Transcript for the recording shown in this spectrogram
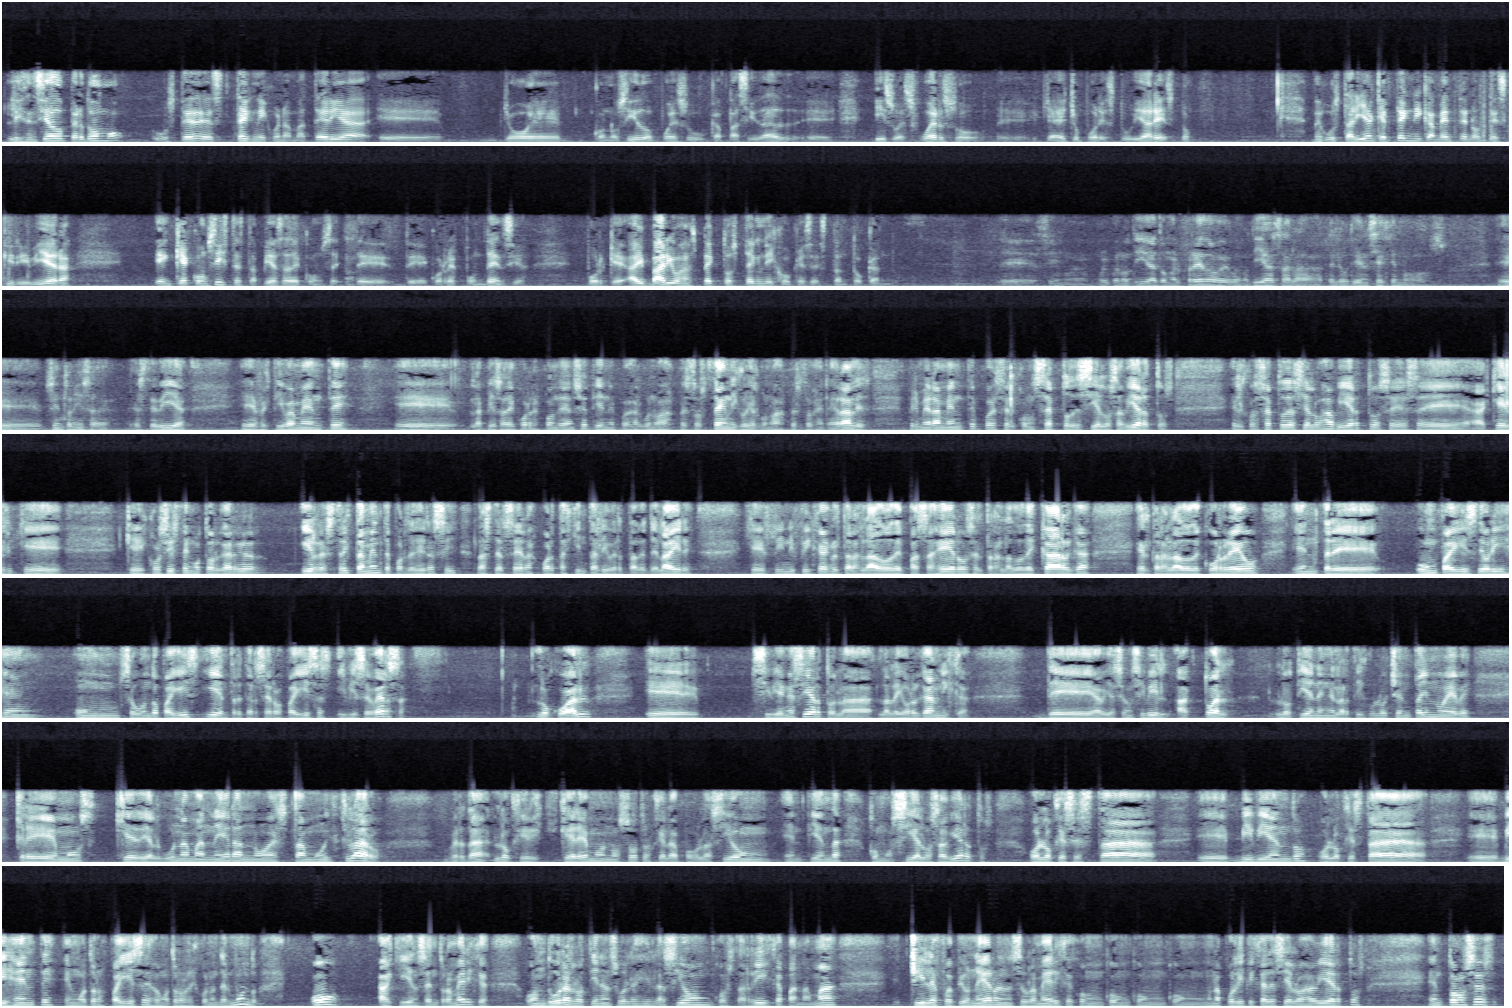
Licenciado Perdomo, usted es técnico en la materia, eh, yo he conocido pues su capacidad eh, y su esfuerzo eh, que ha hecho por estudiar esto. Me gustaría que técnicamente nos describiera en qué consiste esta pieza de, de, correspondencia, porque hay varios aspectos técnicos que se están tocando. Sí, muy buenos días, don Alfredo, buenos días a la teleaudiencia que nos eh, sintoniza este día. efectivamente, eh, la pieza de correspondencia tiene pues algunos aspectos técnicos y algunos aspectos generales. Primeramente, pues el concepto de cielos abiertos. El concepto de cielos abiertos es eh, aquel que, que consiste en otorgar irrestrictamente, por decir así, las terceras, cuartas, quintas libertades del aire, que significa el traslado de pasajeros, el traslado de carga, el traslado de correo entre un país de origen un segundo país y entre terceros países y viceversa. Lo cual, eh, si bien es cierto, la, ley orgánica de aviación civil actual lo tiene en el artículo 89, creemos que de alguna manera no está muy claro, ¿verdad? Lo que queremos nosotros que la población entienda como cielos abiertos, o lo que se está eh, viviendo, o lo que está eh, vigente en otros países, en otros rincones del mundo. O aquí en Centroamérica. Honduras lo tiene en su legislación, Costa Rica, Panamá. Chile fue pionero en Sudamérica con, una política de cielos abiertos. Entonces,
